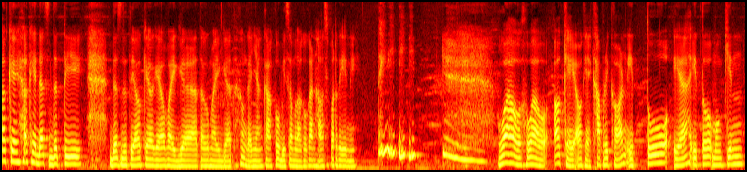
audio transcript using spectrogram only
oke, oke, that's the tea. That's the tea. Oke, okay, oke, okay. oh my god, oh my god. Aku nggak nyangka aku bisa melakukan hal seperti ini. Wow, wow. Oke, okay, oke. Okay. Capricorn itu ya, itu mungkin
